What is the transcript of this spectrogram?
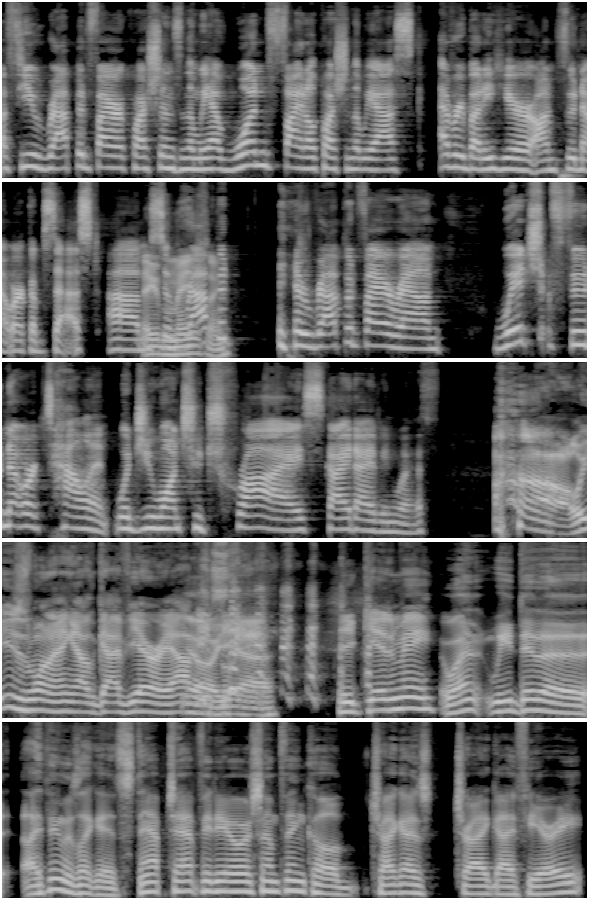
a few rapid fire questions, and then we have one final question that we ask everybody here on Food Network Obsessed. Um, so rapid rapid fire round. Which Food Network talent would you want to try skydiving with? Oh you just want to hang out with guy fieri obviously. Oh obviously yeah. you kidding me When we did a, I think it was like a Snapchat video or something called "Try Guys Try Guy Fieri,"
